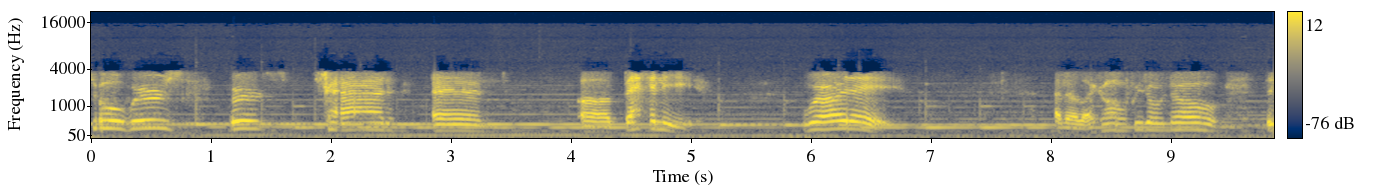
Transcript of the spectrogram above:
"Yo, where's where's Chad and uh, Bethany? Where are they?" And they're like, "Oh, we don't know. They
